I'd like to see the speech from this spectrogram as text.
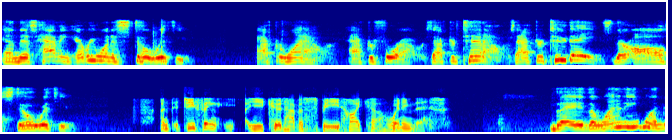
And this having everyone is still with you after one hour, after four hours, after ten hours, after two days, they're all still with you. And do you think you could have a speed hiker winning this? They the one in England,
